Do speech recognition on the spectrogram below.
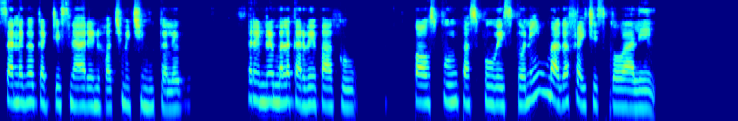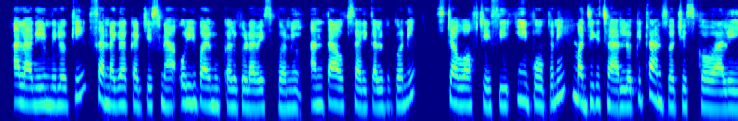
సన్నగా కట్ చేసిన రెండు పచ్చిమిర్చి ముక్కలు, రెండు రెమ్మల కరివేపాకు, పావు స్పూన్ పసుపు వేసుకొని బాగా ఫ్రై చేసుకోవాలి. అలాగే ఇందులోకి సన్నగా కట్ చేసిన ఉల్లిపాయ ముక్కలు కూడా వేసుకొని అంతా ఒకసారి కలుపుకొని స్టవ్ ఆఫ్ చేసి ఈ పోపుని మజ్జిగ చారులోకి ట్రాన్స్‌ఫర్ చేసుకోవాలి.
